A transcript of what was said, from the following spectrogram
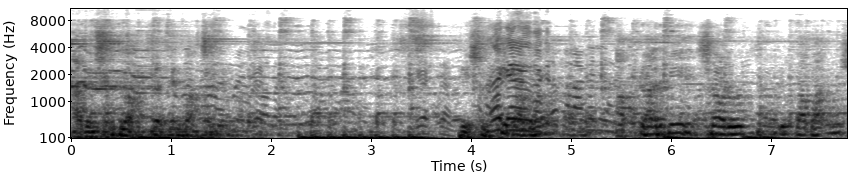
আমি শুধু আপনাদের মাঝে বাবা। আপনাদের চরণ বাবাস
